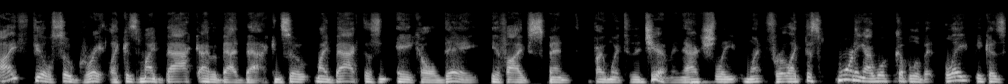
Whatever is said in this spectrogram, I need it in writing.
I feel so great. Like, cause my back, I have a bad back. And so my back doesn't ache all day if I've spent, if I went to the gym and actually went for like this morning, I woke up a little bit late because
